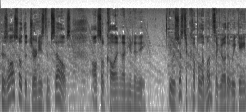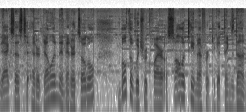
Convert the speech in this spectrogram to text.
There's also the journeys themselves, also calling on unity. It was just a couple of months ago that we gained access to Eder Delin and Eder Tsogal, both of which require a solid team effort to get things done.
